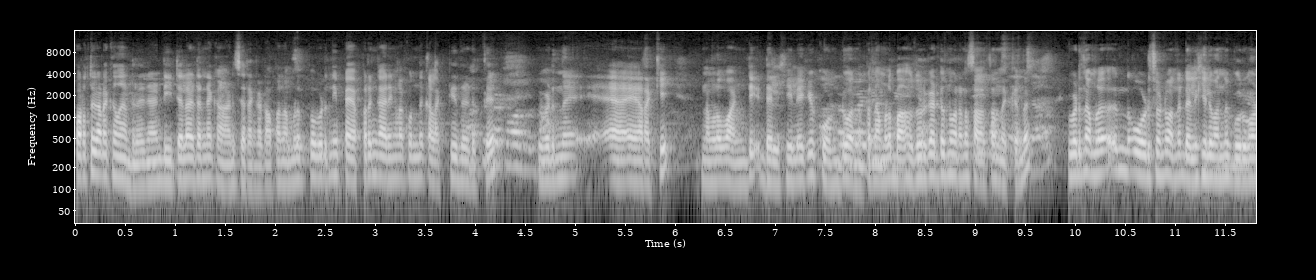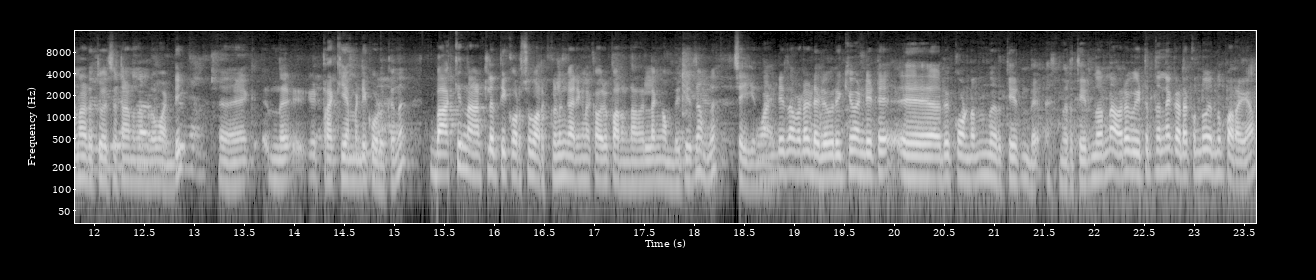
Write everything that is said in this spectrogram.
പുറത്ത് കിടക്കുന്നുണ്ട് ഞാൻ ഡീറ്റെയിൽ ആയിട്ട് തന്നെ കാണിച്ചു തരാം കേട്ടോ. അപ്പോൾ നമ്മളിപ്പോൾ ഇവിടുന്ന് ഈ പേപ്പറും കാര്യങ്ങളൊക്കെ ഒന്ന് കളക്ട് ചെയ്തെടുത്ത് ഇവിടുന്ന് ഇറക്കി. നമ്മൾ വണ്ടി ഡൽഹിയിലേക്ക് കൊണ്ടുവന്നു. ഇപ്പോൾ നമ്മൾ ബഹദൂർ ഘട്ട് എന്ന് പറയുന്ന സ്ഥലത്താണ് നിൽക്കുന്നത്. ഇവിടെ നമ്മൾ ഓടിച്ചുകൊണ്ട് വന്ന് ഡൽഹിയിൽ വന്ന് ഗുരുവോണം അടുത്ത് വെച്ചിട്ടാണ് നമ്മൾ വണ്ടി ട്രക്ക് ചെയ്യാൻ വേണ്ടി കൊടുക്കുന്നത്. ബാക്കി നാട്ടിലെത്തി കുറച്ച് വർക്കുകളും കാര്യങ്ങളൊക്കെ അവർ പറഞ്ഞിട്ട് എല്ലാം കംപ്ലീറ്റ് ചെയ്ത് നമ്മൾ ചെയ്യും വണ്ടി ഇത് അവിടെ ഡെലിവറിക്ക് വേണ്ടിയിട്ട് അവർ കൊണ്ടുവന്ന് നിർത്തിയിട്ടുണ്ട്. നിർത്തിയിരുന്നു പറഞ്ഞാൽ അവരെ വീട്ടിൽ തന്നെ കിടക്കുന്നു എന്ന് പറയാം.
